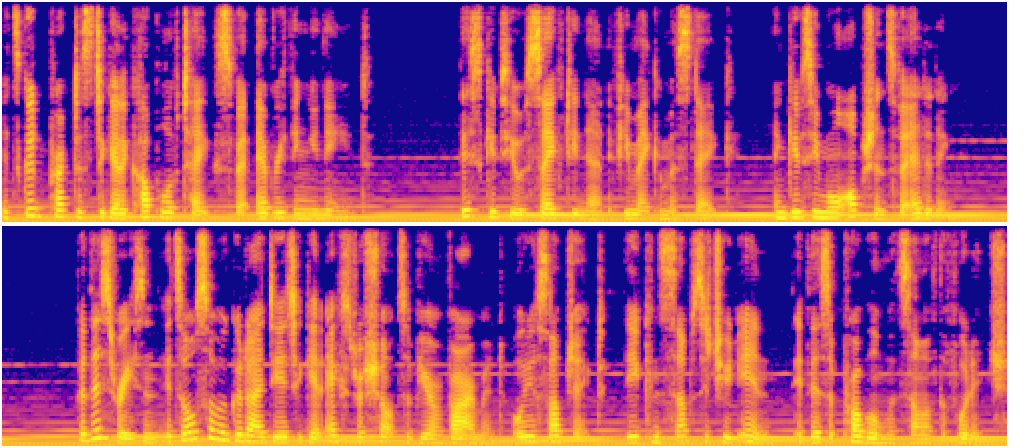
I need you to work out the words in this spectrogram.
It's good practice to get a couple of takes for everything you need. This gives you a safety net if you make a mistake, and gives you more options for editing. For this reason, it's also a good idea to get extra shots of your environment or your subject that you can substitute in if there's a problem with some of the footage.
